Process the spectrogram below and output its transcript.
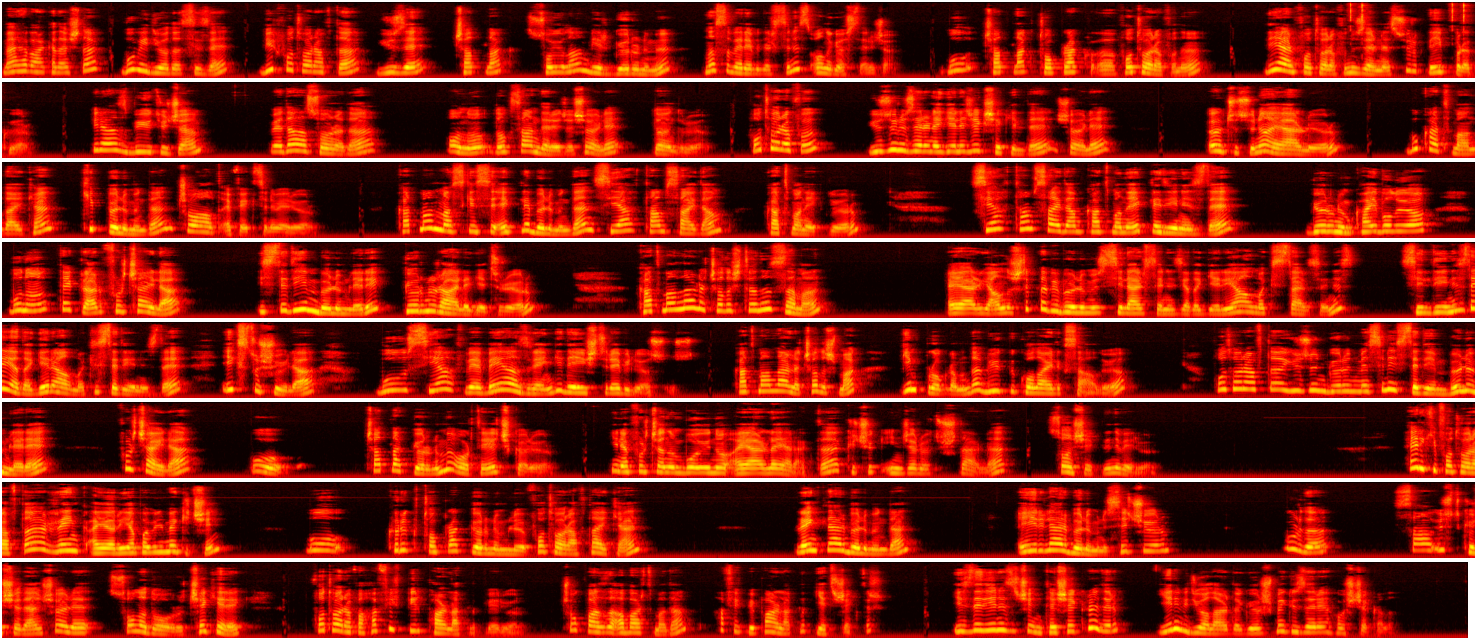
Merhaba arkadaşlar. Bu videoda size bir fotoğrafta yüze çatlak, soyulan bir görünümü nasıl verebilirsiniz onu göstereceğim. Bu çatlak toprak e, fotoğrafını diğer fotoğrafın üzerine sürükleyip bırakıyorum. Biraz büyüteceğim ve daha sonra da onu 90 derece şöyle döndürüyorum. Fotoğrafı yüzün üzerine gelecek şekilde şöyle ölçüsünü ayarlıyorum. Bu katmandayken kip bölümünden çoğalt efektini veriyorum. Katman maskesi ekle bölümünden siyah tam saydam katman ekliyorum. Siyah tam saydam katmanı eklediğinizde görünüm kayboluyor. Bunu tekrar fırçayla istediğim bölümleri görünür hale getiriyorum. Katmanlarla çalıştığınız zaman eğer yanlışlıkla bir bölümü silerseniz ya da geriye almak isterseniz sildiğinizde ya da geri almak istediğinizde X tuşuyla bu siyah ve beyaz rengi değiştirebiliyorsunuz. Katmanlarla çalışmak GIMP programında büyük bir kolaylık sağlıyor. Fotoğrafta yüzün görünmesini istediğim bölümlere fırçayla bu çatlak görünümü ortaya çıkarıyorum. Yine fırçanın boyunu ayarlayarak da küçük ince rötuşlarla son şeklini veriyorum. Her iki fotoğrafta renk ayarı yapabilmek için bu kırık toprak görünümlü fotoğraftayken renkler bölümünden eğriler bölümünü seçiyorum. Burada sağ üst köşeden şöyle sola doğru çekerek fotoğrafa hafif bir parlaklık veriyorum. Çok fazla abartmadan hafif bir parlaklık yetecektir. İzlediğiniz için teşekkür ederim. Yeni videolarda görüşmek üzere, hoşçakalın.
